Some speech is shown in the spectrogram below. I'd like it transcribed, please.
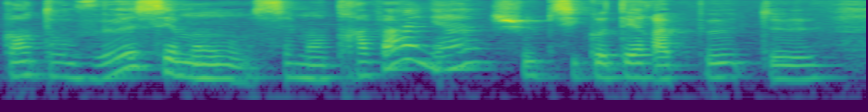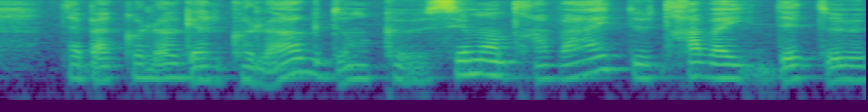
Quand on veut, c'est mon, c'est mon travail. Hein. Je suis psychothérapeute euh, tabacologue, alcoologue. Donc, euh, c'est mon travail de travailler, d'être. euh,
